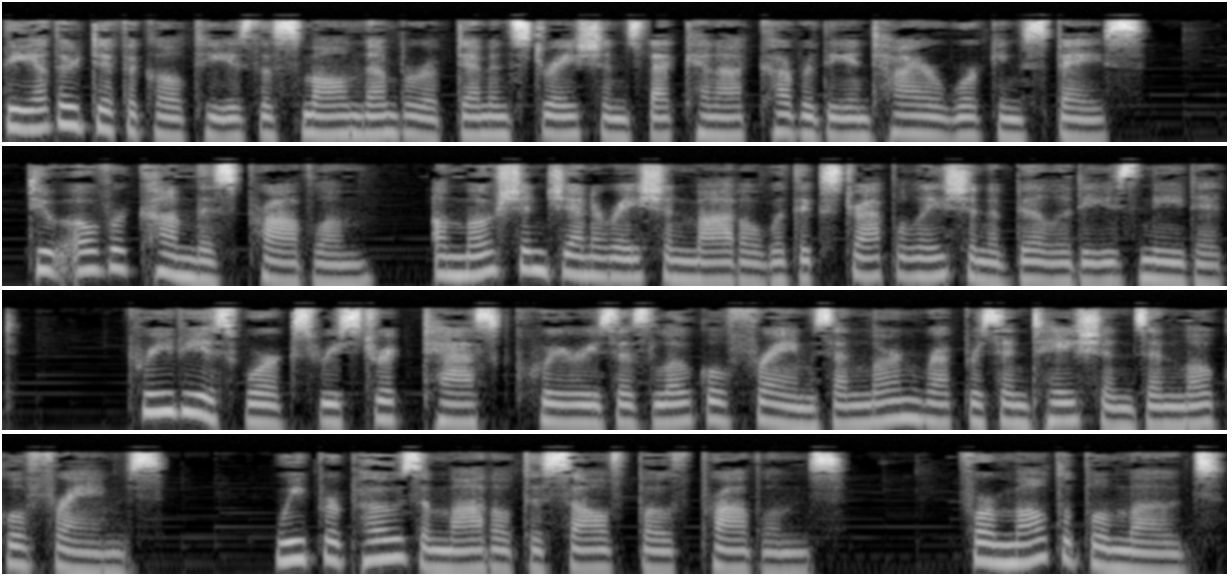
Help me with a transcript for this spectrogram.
The other difficulty is the small number of demonstrations that cannot cover the entire working space. To overcome this problem, a motion generation model with extrapolation ability is needed. Previous works restrict task queries as local frames and learn representations in local frames. We propose a model to solve both problems. For multiple modes,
